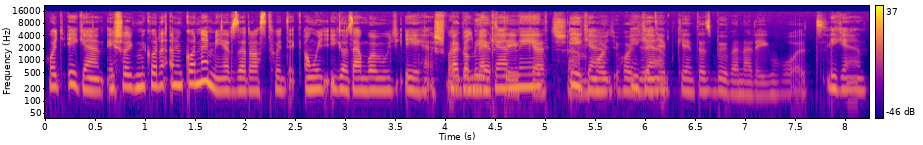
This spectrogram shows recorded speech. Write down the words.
hogy igen, és hogy mikor, amikor nem érzed azt, hogy amúgy igazából úgy éhes vagy, meg a mértéket sem, igen, hogy, hogy igen. egyébként ez bőven elég volt. Igen.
